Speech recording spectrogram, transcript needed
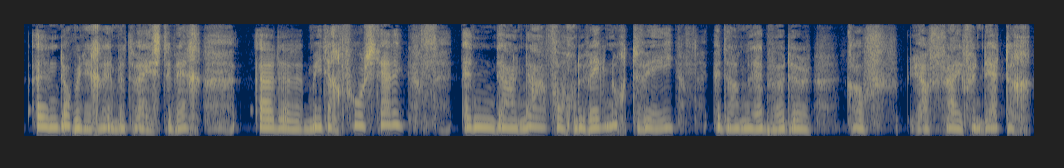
En Dominique Rembert wijst de weg, uh, de middagvoorstelling. En daarna volgende week nog twee. En dan hebben we er, ik geloof, ja, 35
